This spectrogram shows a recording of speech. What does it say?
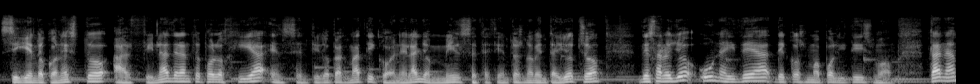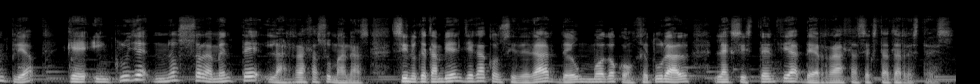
Siguiendo con esto, al final de la antropología en sentido pragmático en el año 1798, desarrolló una idea de cosmopolitismo tan amplia que incluye no solamente las razas humanas, sino que también llega a considerar de un modo conjetural la existencia de razas extraterrestres.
